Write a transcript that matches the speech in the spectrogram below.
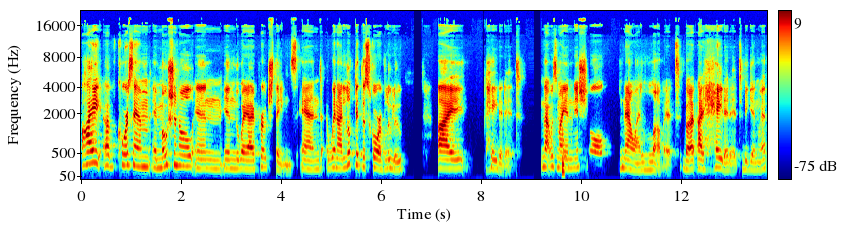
I, of course, am emotional in in the way I approach things. And when I looked at the score of Lulu, I hated it. And that was my initial now I love it, but I hated it to begin with.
